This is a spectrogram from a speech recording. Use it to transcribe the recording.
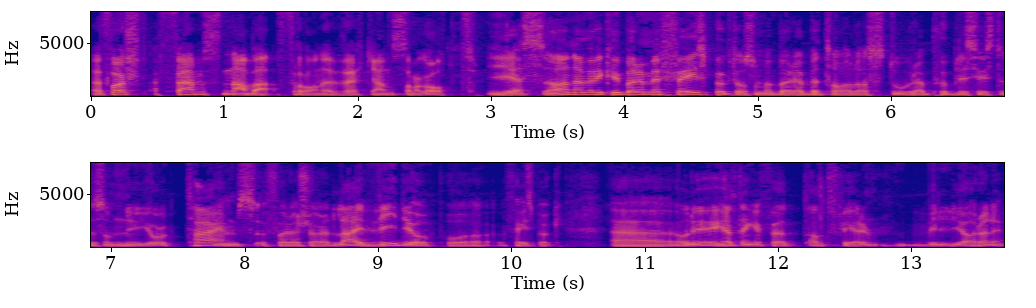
Men först, fem snabba från veckan som har gått. Yes, ja, nej, men vi kan ju börja med Facebook då som har börjat betala stora publicister som New York Times för att köra live-video på Facebook. Uh, och det är helt enkelt för att allt fler vill göra det.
